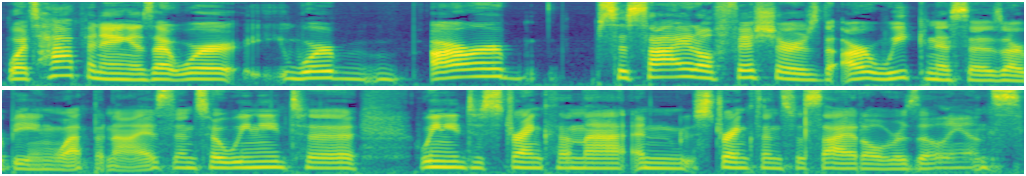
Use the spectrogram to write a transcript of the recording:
what's happening is that we're we're our societal fissures our weaknesses are being weaponized and so we need to we need to strengthen that and strengthen societal resilience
